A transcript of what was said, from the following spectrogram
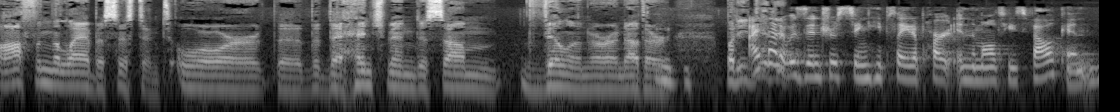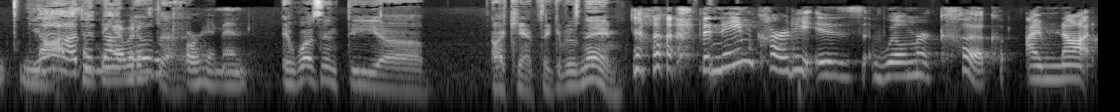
often the lab assistant or the, the, the henchman to some villain or another. But he I thought it was interesting. He played a part in the Maltese Falcon. Yeah, not I did something I would have looked that. for him in. it wasn't the uh, I can't think of his name. The name card is Wilmer Cook. I'm not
